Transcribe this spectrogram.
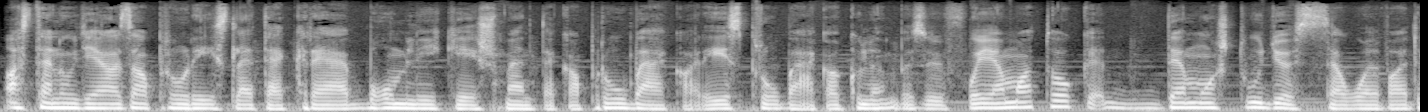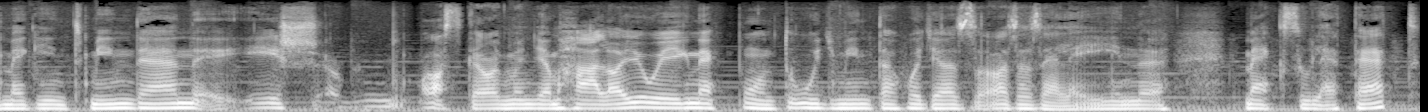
Aztán ugye az apró részletekre bomlik és mentek a próbák, a részpróbák, a különböző folyamatok, de most úgy összeolvad megint minden, és azt kell, hogy mondjam, hála jó égnek pont úgy, mint ahogy az az, az elején megszületett.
